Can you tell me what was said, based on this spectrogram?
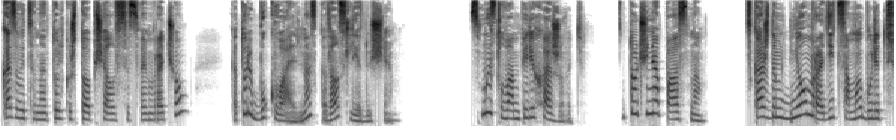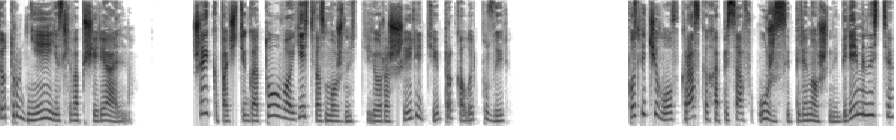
Оказывается, она только что общалась со своим врачом, который буквально сказал следующее. «Смысл вам перехаживать? Это очень опасно. С каждым днем родить самой будет все труднее, если вообще реально. Шейка почти готова, есть возможность ее расширить и проколоть пузырь. После чего, в красках описав ужасы переношенной беременности,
